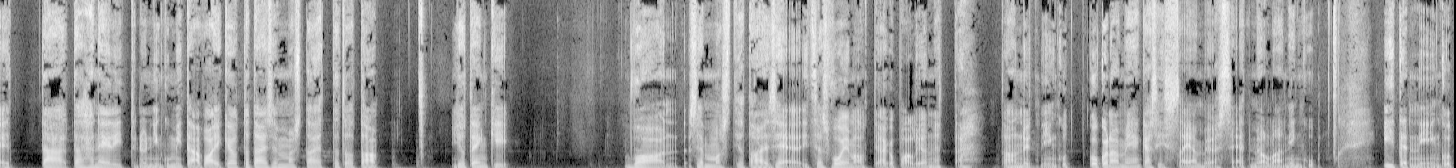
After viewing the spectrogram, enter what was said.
että tähän ei liittynyt niin kuin mitään vaikeutta tai semmoista, että tota, jotenkin vaan semmoista jotain, se itse asiassa voimautti aika paljon, että tämä on nyt niin kuin kokonaan meidän käsissä ja myös se, että me ollaan niin kuin itse niin kuin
